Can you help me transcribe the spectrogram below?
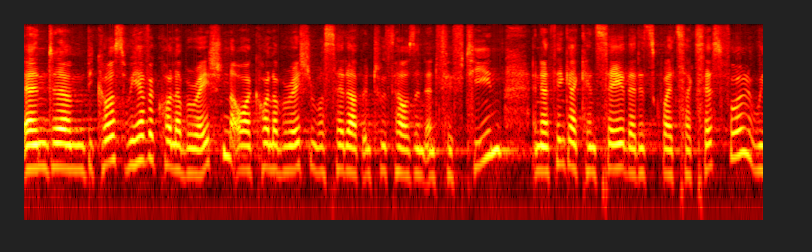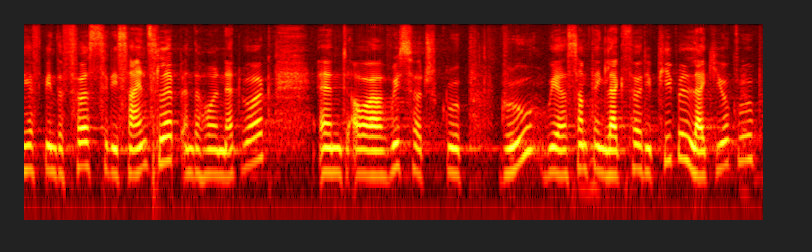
And um, because we have a collaboration, our collaboration was set up in 2015, and I think I can say that it's quite successful. We have been the first city science lab in the whole network, and our research group grew. We are something like 30 people, like your group,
